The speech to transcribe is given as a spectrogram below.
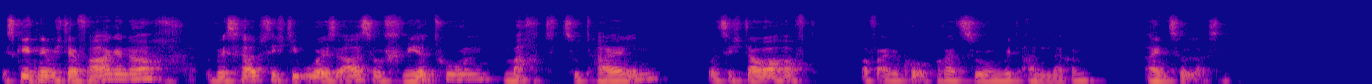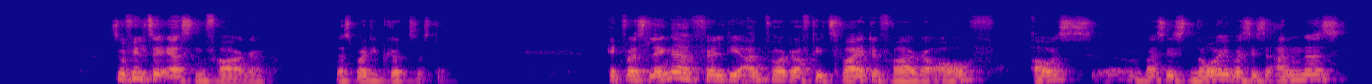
Es geht nämlich der Frage nach, weshalb sich die USA so schwer tun, Macht zu teilen und sich dauerhaft auf eine Kooperation mit anderen einzulassen. So viel zur ersten Frage. Das war die kürzeste. Etwas länger fällt die Antwort auf die zweite Frage auf, aus, was ist neu, was ist anders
